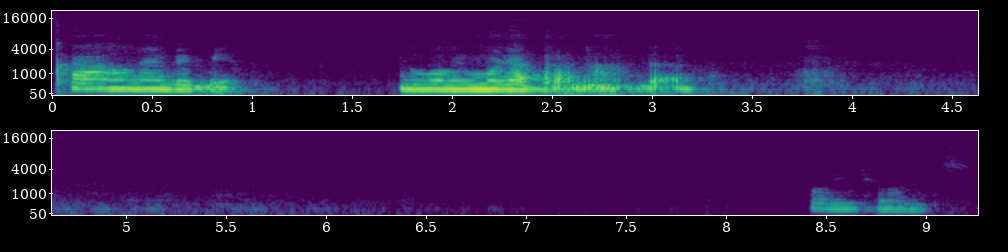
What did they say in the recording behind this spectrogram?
Carro, né, bebê? Não vou me molhar pra nada. Oi, Jonas.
